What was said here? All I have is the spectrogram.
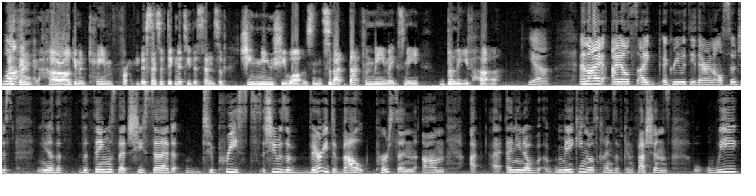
Well, I think her argument came from this sense of dignity, this sense of she knew she was, and so that that for me makes me believe her. Yeah. And I, I also I agree with you there, and also just you know the the things that she said to priests. She was a very devout person, um, I, I- and you know making those kinds of confessions. We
